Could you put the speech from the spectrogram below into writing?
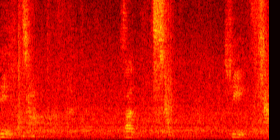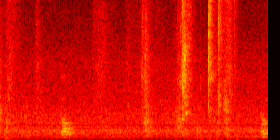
3 4 5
